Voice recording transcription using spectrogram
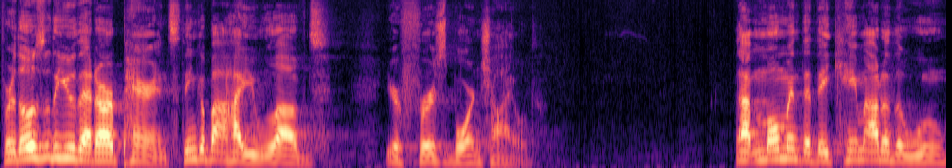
For those of you that are parents, think about how you loved your firstborn child. That moment that they came out of the womb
